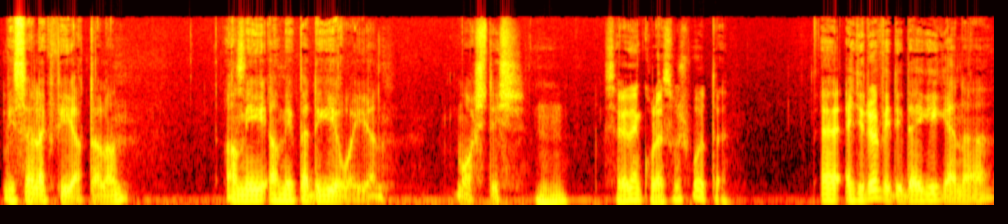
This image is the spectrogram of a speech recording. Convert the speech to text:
viszonylag fiatalon, ami, ami pedig jól jön. Most is. Uh-huh. Szegeden koleszos volt-e? Egy rövid ideig igen, a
